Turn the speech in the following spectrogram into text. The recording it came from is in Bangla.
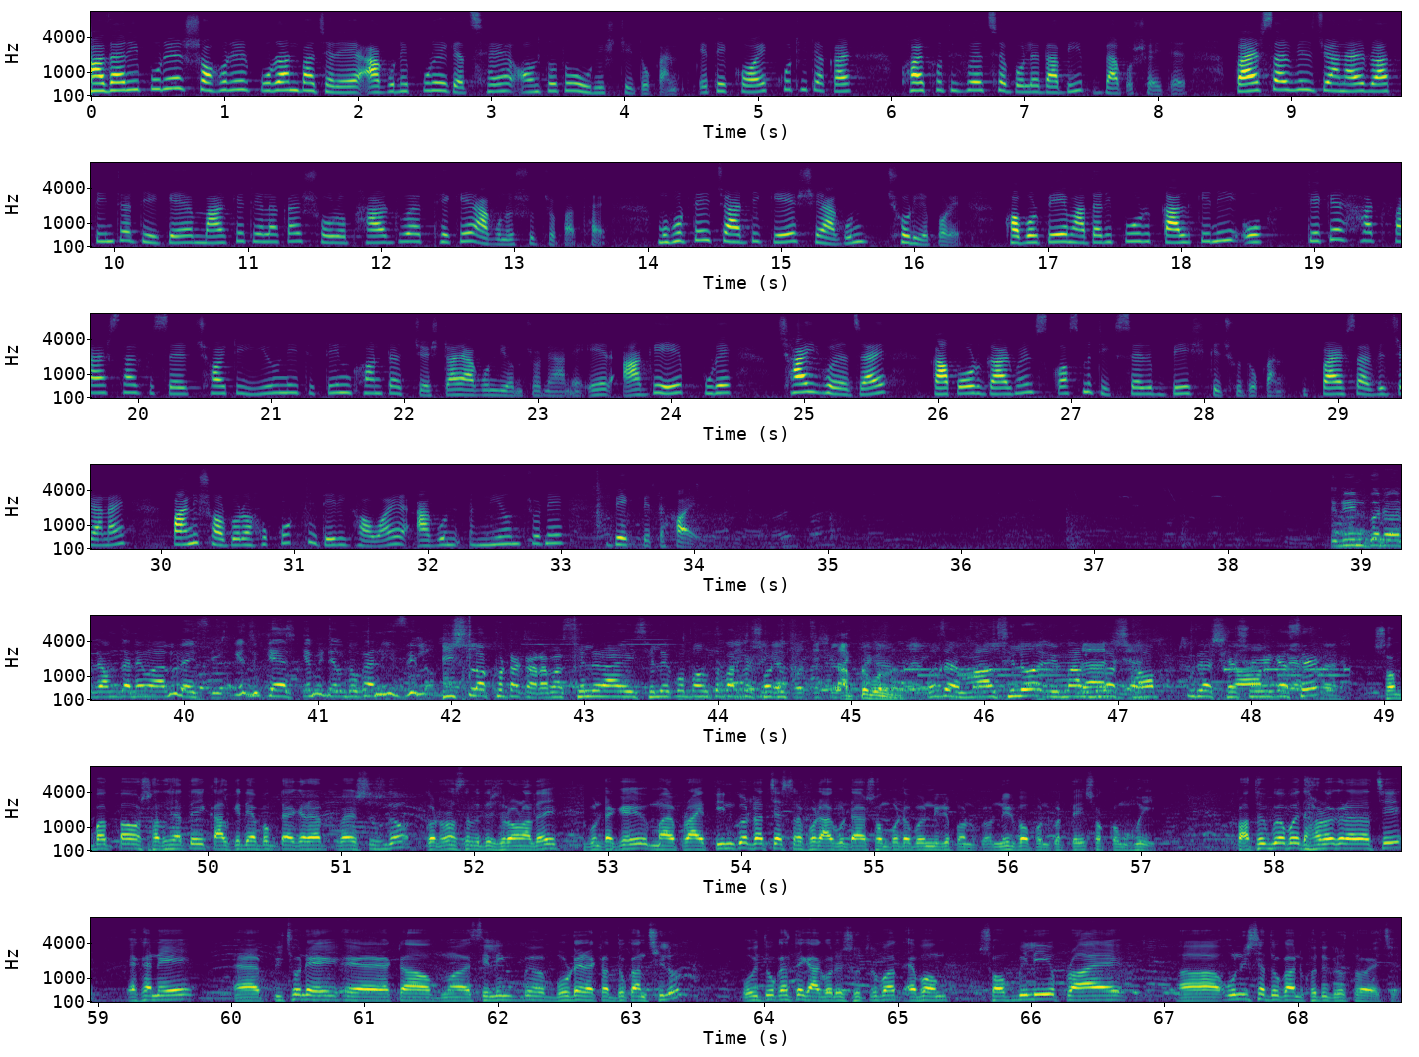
মাদারীপুরের শহরের পুরান বাজারে আগুনে পুড়ে গেছে অন্তত উনিশটি দোকান। এতে কয়েক কোটি টাকার ক্ষয়ক্ষতি হয়েছে বলে দাবি ব্যবসায়ীদের। ফায়ার সার্ভিস জানায়, রাত তিনটার দিকে মার্কেট এলাকায় সৌরভ হার্ডওয়্যার থেকে আগুনের সূত্রপাত হয়। মুহূর্তেই চারদিকে সে আগুন ছড়িয়ে পড়ে। খবর পেয়ে মাদারীপুর, কালকিনি ও টেকেরহাট ফায়ার সার্ভিসের ছয়টি ইউনিট তিন ঘণ্টার চেষ্টায় আগুন নিয়ন্ত্রণে আনে। এর আগে পুড়ে ছাই হয়ে যায় কাপড়, গার্মেন্টস, কসমেটিক্সের বেশ কিছু দোকান। ফায়ার সার্ভিস জানায়, পানি সরবরাহ করতে দেরি হওয়ায় আগুন নিয়ন্ত্রণে বেগ পেতে হয়। ঋণ করে রমজানে মাল উড়াইছি। কিছু ক্যাশ ক্যাপিটাল দোকানই ছিল। বিশ লক্ষ টাকার আমার ছেলেরা এই ছেলেকে বলতে পারবে সঠিক? আপনি বলুন। বুঝলেন মাল ছিল এই মালগুলো সব পুরো শেষ হয়ে গেছে। সংবাদ পাওয়ার সাথে সাথেই কালকে এবং টাইগারহাট ফায়ার স্টেশনও ঘটনাস্থলে দেশে রওনা দেয়। আগুনটাকে প্রায় তিন ঘণ্টার চেষ্টার পরে আগুনটা সম্পূর্ণভাবে নিরূপণ নির্বাপন করতে সক্ষম হই। প্রাথমিকভাবে ধারণা করা যাচ্ছে এখানে পিছনে একটা সিলিং বোর্ডের একটা দোকান ছিল। ওই দোকান থেকে আগুনের সূত্রপাত এবং সব মিলিয়ে প্রায় উনিশটা দোকান ক্ষতিগ্রস্ত হয়েছে।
